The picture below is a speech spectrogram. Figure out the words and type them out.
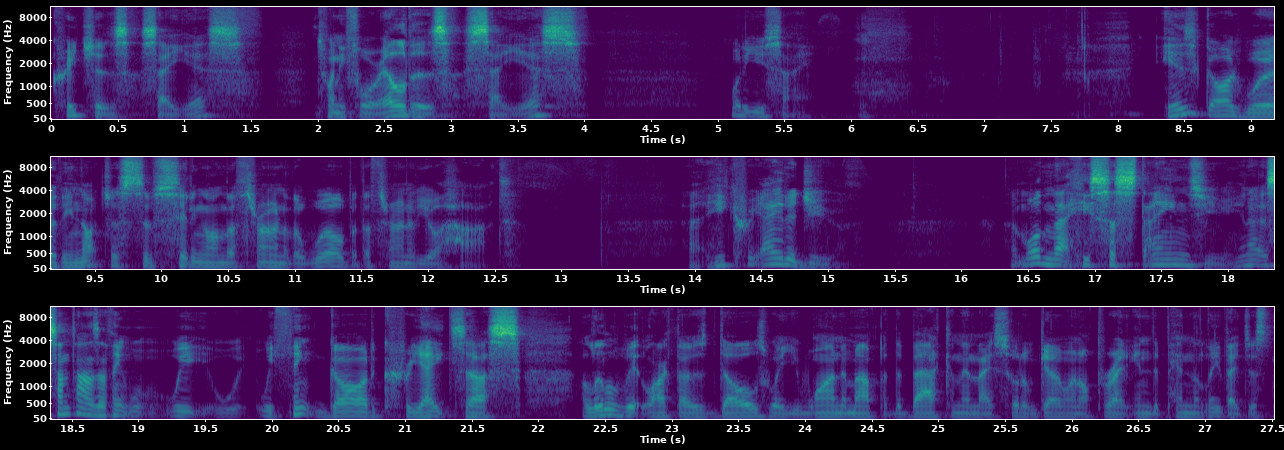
creatures say yes. 24 elders say yes. What do you say? Is God worthy not just of sitting on the throne of the world, but the throne of your heart? Uh, he created you. And more than that, He sustains you. You know, sometimes I think we, we, we think God creates us a little bit like those dolls where you wind them up at the back and then they sort of go and operate independently. They just,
